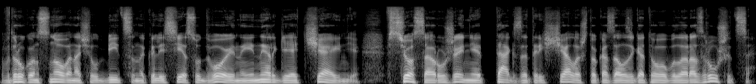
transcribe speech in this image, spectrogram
Вдруг он снова начал биться на колесе с удвоенной энергией отчаяния. Все сооружение так затрещало, что, казалось, готово было разрушиться.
